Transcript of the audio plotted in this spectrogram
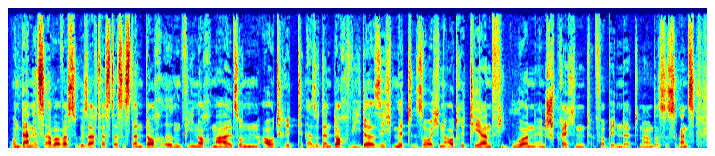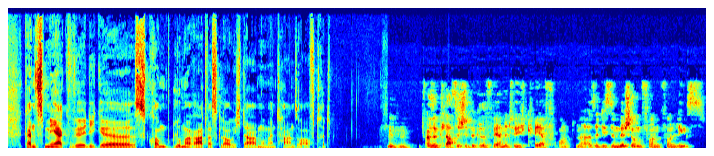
Und dann ist aber, was du gesagt hast, dass es dann doch irgendwie noch mal so ein Autorit, also dann doch wieder sich mit solchen autoritären Figuren entsprechend verbindet. Ne? Und das ist so ganz, ganz merkwürdiges Konglomerat, was glaube ich da momentan so auftritt. Mhm. Also klassische Begriff wäre natürlich Querfront. Ne? Also diese Mischung von, von links,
